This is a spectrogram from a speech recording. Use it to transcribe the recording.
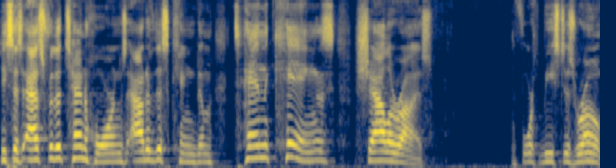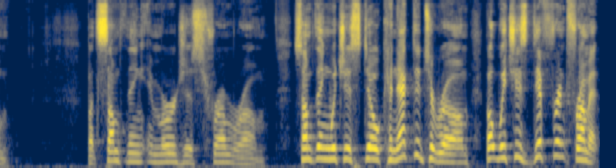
he says, As for the ten horns, out of this kingdom, ten kings shall arise. The fourth beast is Rome, but something emerges from Rome something which is still connected to Rome, but which is different from it.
